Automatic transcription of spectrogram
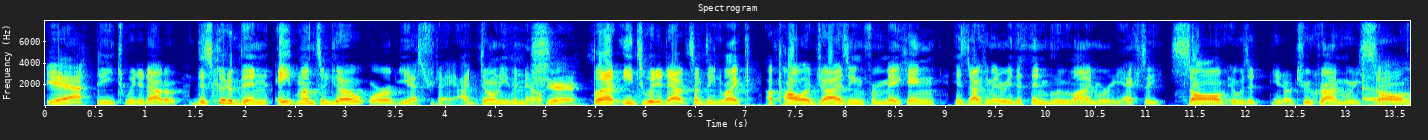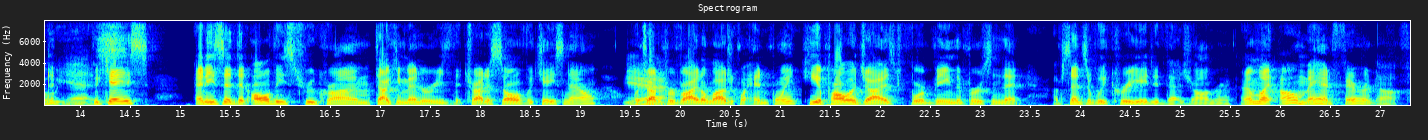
yeah, He tweeted out. This could have been eight months ago or yesterday. I don't even know. sure. But he tweeted out something like apologizing for making his documentary "The Thin Blue Line," where he actually solved. It was a you know true crime where he oh, solved Oh, yes. the case, and he said that all these true crime documentaries that try to solve the case now or try to provide a logical endpoint, he apologized for being the person that ostensibly created that genre. And I'm like, oh man, fair enough.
